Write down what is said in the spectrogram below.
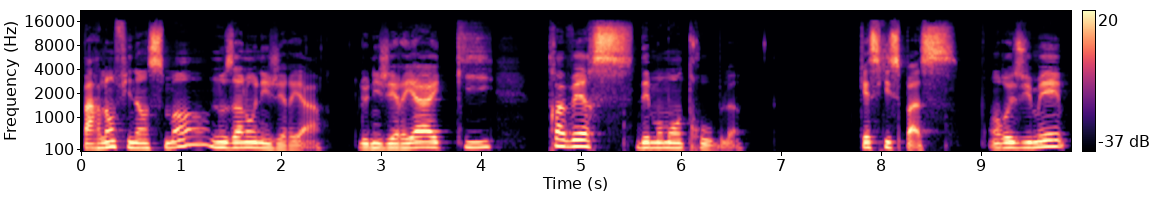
Parlant financement, nous allons au Nigeria. Le Nigeria qui traverse des moments troubles. Qu'est-ce qui se passe? En résumé,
